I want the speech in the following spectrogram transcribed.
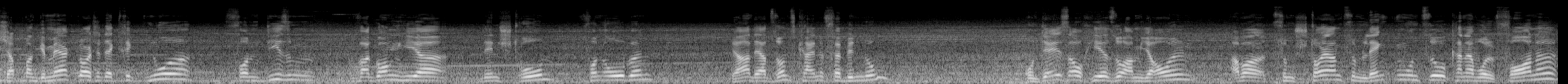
Ich habe mal gemerkt, Leute, der kriegt nur von diesem Waggon hier den Strom von oben. Ja, der hat sonst keine Verbindung. Und der ist auch hier so am Jaulen. Aber zum Steuern, zum Lenken und so kann er wohl vorne.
